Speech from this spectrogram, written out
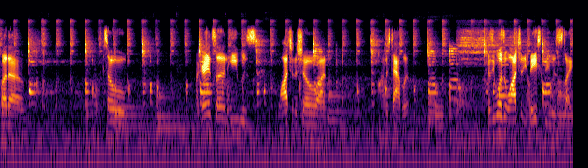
But um, so my grandson, he was watching a show on on his tablet because he wasn't watching. He basically was like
